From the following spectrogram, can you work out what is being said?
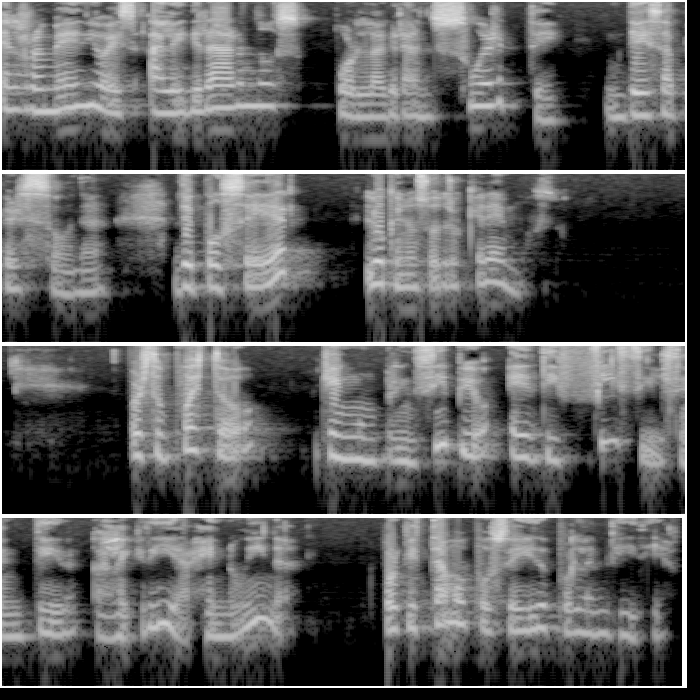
el remedio es alegrarnos por la gran suerte de esa persona de poseer lo que nosotros queremos. Por supuesto, que en un principio es difícil sentir alegría genuina porque estamos poseídos por la envidia.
